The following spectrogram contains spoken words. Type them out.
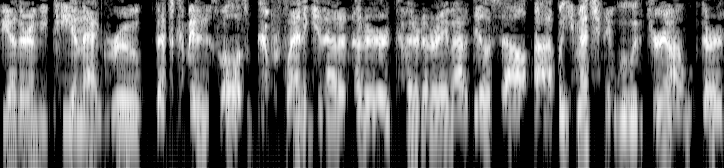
the other MVP in that group that's committed as well is Cooper Flanagan out of Notre, committed Notre Dame out of De La Salle. Uh, but you mentioned it with Jurrion. There, you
